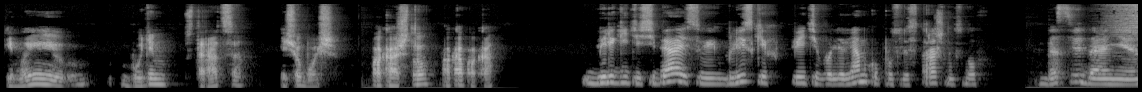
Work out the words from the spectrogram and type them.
и мы будем стараться еще больше. Пока что, пока-пока. Берегите себя и своих близких, пейте валерьянку после страшных снов. До свидания.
